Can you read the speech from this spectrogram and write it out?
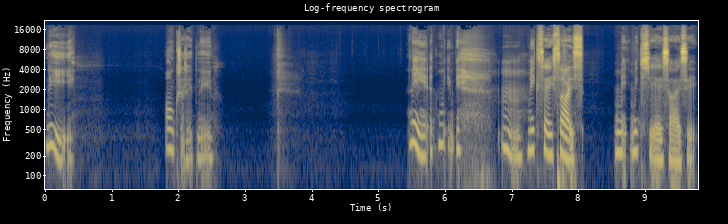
niin. Onko se sitten niin? Niin, että mi, mi, mm, miksi ei saisi mi, miksi ei saisi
